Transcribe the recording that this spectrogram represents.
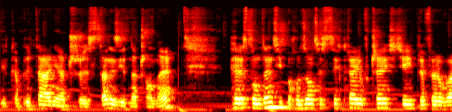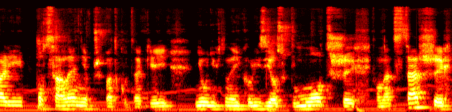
Wielka Brytania czy Stany Zjednoczone, Respondenci pochodzący z tych krajów częściej preferowali ocalenie w przypadku takiej nieuniknionej kolizji osób młodszych ponad starszych.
